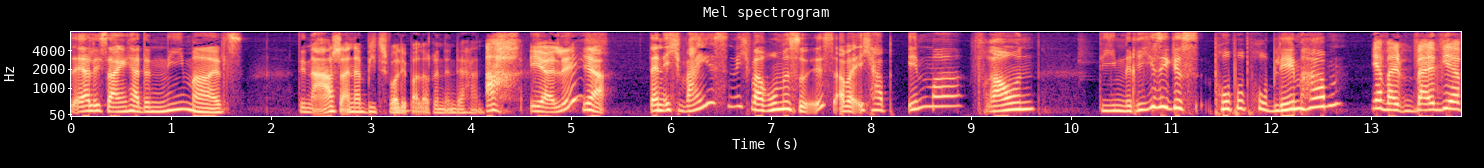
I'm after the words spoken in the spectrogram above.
ehrlich sagen, ich hatte niemals den Arsch einer Beachvolleyballerin in der Hand. Ach, ehrlich? Ja, denn ich weiß nicht, warum es so ist, aber ich habe immer Frauen, die ein riesiges Popo-Problem haben. Ja, weil, weil wir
